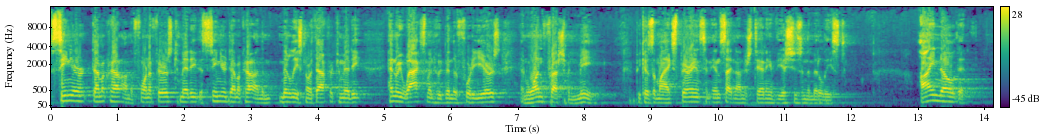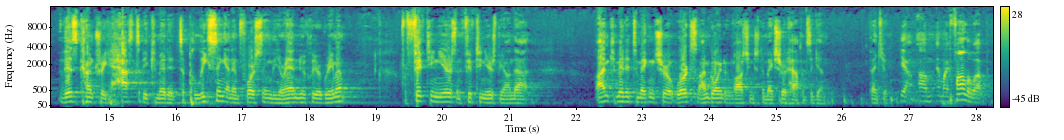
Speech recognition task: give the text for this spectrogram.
senior Democrat on the Foreign Affairs Committee, the senior Democrat on the Middle East North Africa Committee, Henry Waxman, who had been there 40 years, and one freshman, me, because of my experience and insight and understanding of the issues in the Middle East. I know that this country has to be committed to policing and enforcing the Iran nuclear agreement for 15 years and 15 years beyond that. I'm committed to making sure it works, and I'm going to Washington to make sure it happens again. Thank you. Yeah, um, and my follow up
